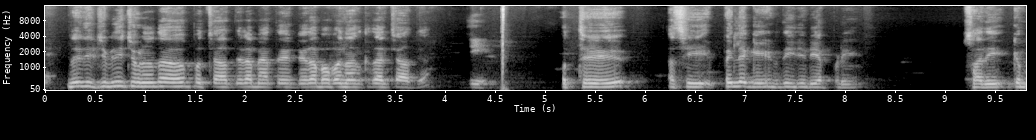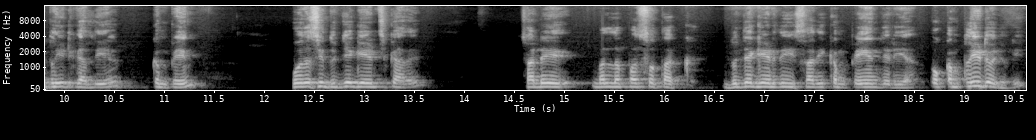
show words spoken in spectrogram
ਕੇ ਨਹੀਂ ਜੀ ਜਿਮਨੀ ਚੋਣਾਂ ਦਾ ਪ੍ਰਚਾਰ ਜਿਹੜਾ ਮੈਂ ਤੇ ਡੇਰਾ ਬਾਬਾ ਨਾਨਕ ਦਾ ਚਾਹਤ ਆ ਜੀ। ਉੱਥੇ ਅਸੀਂ ਪਹਿਲੇ ਗੇਟ ਦੀ ਜਿਹੜੀ ਆਪਣੀ ਸਾਰੀ ਕੰਪਲੀਟ ਕਰ ਲਈ ਹੈ ਕੰਪੇਨ ਹੁਣ ਅਸੀਂ ਦੂਜੇ ਗੇਟ 'ਚ ਕਰ ਰਹੇ। ਸਾਡੇ ਮਤਲਬ ਪਰਸੋਂ ਤੱਕ ਦੂਜੇ ਗੇਟ ਦੀ ਸਾਰੀ ਕੰਪੇਨ ਜਿਹੜੀ ਆ ਉਹ ਕੰਪਲੀਟ ਹੋ ਜੂਗੀ।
